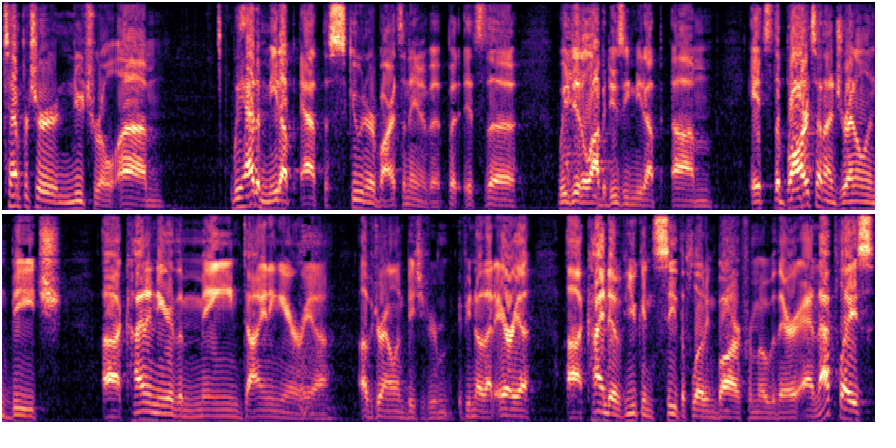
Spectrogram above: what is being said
temperature neutral. Um, we had a meetup at the Schooner Bar. It's the name of it, but it's the we did a Labadoozie meetup. Um, it's the bar. It's on Adrenaline Beach, uh, kind of near the main dining area of Adrenaline Beach. If you if you know that area, uh, kind of you can see the floating bar from over there. And that place,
